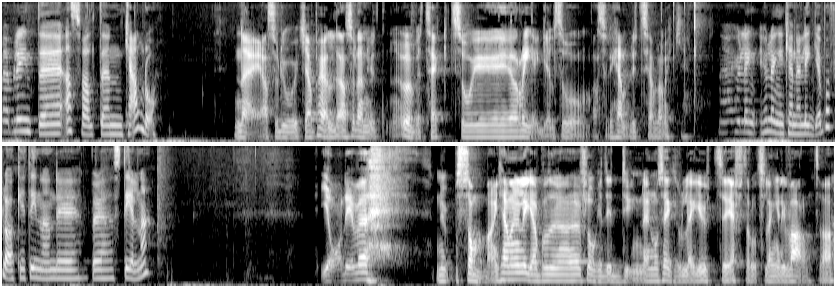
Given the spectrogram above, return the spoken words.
Men blir inte asfalten kall då? Nej, alltså du har ju kapell den så den är ju övertäckt så i regel så alltså det händer inte så jävla mycket. Hur, länge, hur länge kan den ligga på flaket innan det börjar stelna? Ja, det är väl... Nu på sommaren kan den ligga på eh, flaket i ett dygn. Den går säkert att lägga ut efteråt så länge det är varmt va?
